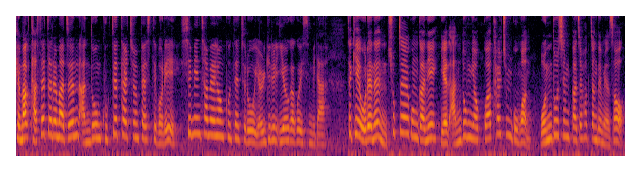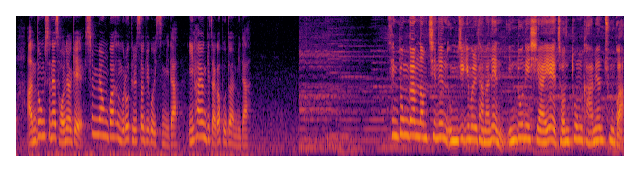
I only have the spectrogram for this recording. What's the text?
개막 닷새째를 맞은 안동 국제탈춤 페스티벌이 시민 참여형 콘텐츠로 열기를 이어가고 있습니다. 특히 올해는 축제의 공간이 옛 안동역과 탈춤공원, 원도심까지 확장되면서 안동 시내 전역에 신명과 흥으로 들썩이고 있습니다. 이하영 기자가 보도합니다. 생동감 넘치는 움직임을 담아낸 인도네시아의 전통 가면춤과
